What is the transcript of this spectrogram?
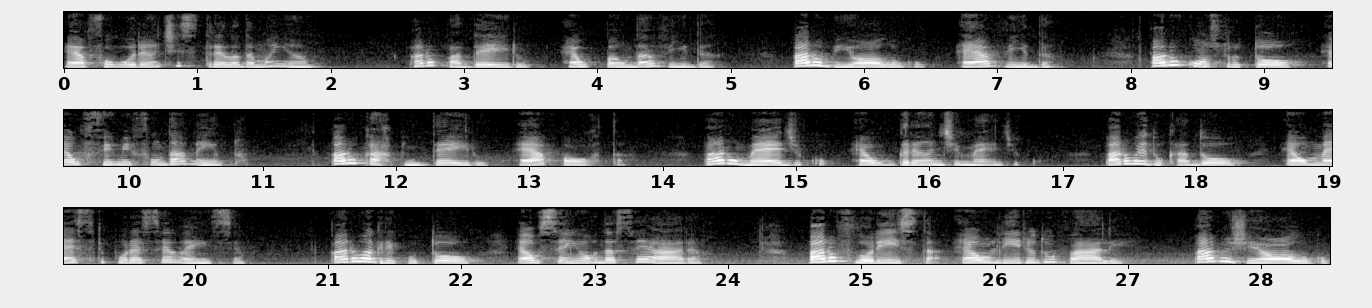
é a fulgurante estrela da manhã. Para o padeiro, é o pão da vida. Para o biólogo, é a vida. Para o construtor, é o firme fundamento. Para o carpinteiro, é a porta. Para o médico, é o grande médico. Para o educador, é o mestre por excelência. Para o agricultor, é o senhor da seara. Para o florista, é o lírio do vale. Para o geólogo,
